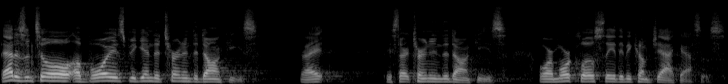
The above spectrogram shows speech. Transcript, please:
That is until boys begin to turn into donkeys, right? They start turning into donkeys. Or more closely, they become jackasses,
